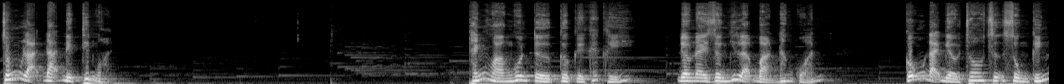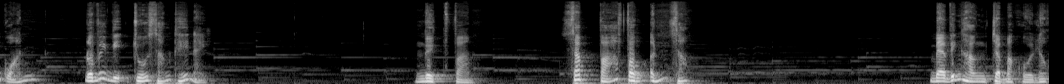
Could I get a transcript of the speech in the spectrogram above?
chống lại đại địch thiên ngoại. Thánh Hoàng ngôn từ cực kỳ khách khí. Điều này dường như là bản năng quán Cũng đại biểu cho sự sùng kính quán Đối với vị chúa sáng thế này. Nghịch phàm, Sắp phá phong ấn xong Mẹ Vĩnh Hằng trầm mặc hồi lâu.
